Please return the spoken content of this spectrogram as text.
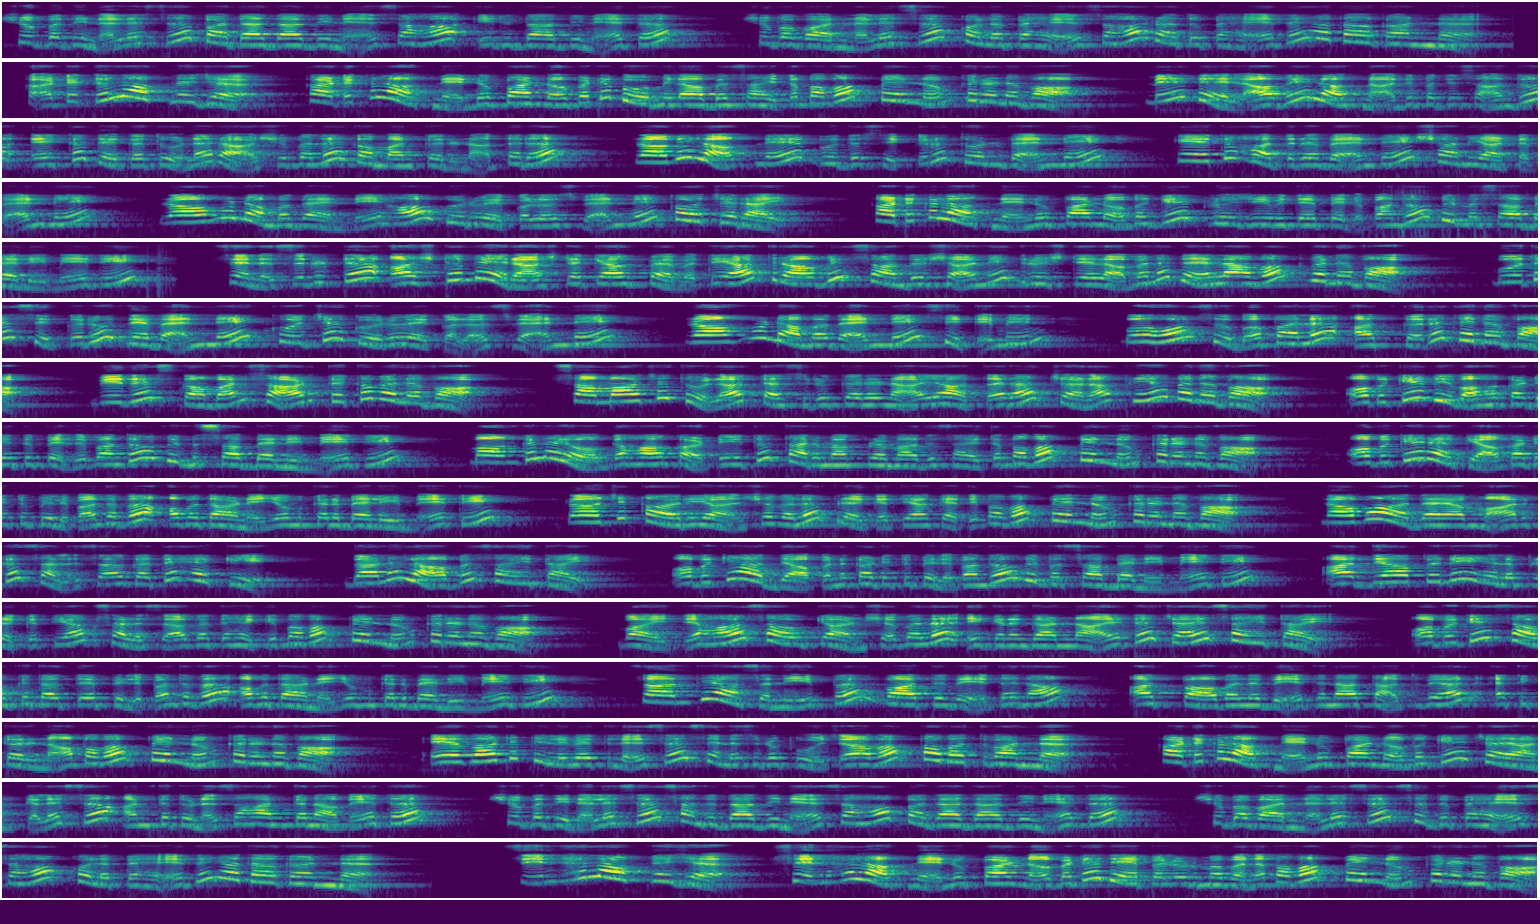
ශුභ දින ලෙස බදාදා දිනය සහ ඉරිදා දිනයද ශුභ වර්ණ ලෙස කොළ පැහැ සහ රතු පැහැයද යොදා ගන්න. කටක ලග්නජ කටක ලග්නයෙන් උපන් ඔබට භූමිලාභ සහිත බවක් පෙන්නුම් කරනවා. මේ වේලාවේ ලග්නාධිපති සඳු එක දෙක තුන රාශිවල ගමන් කරන අතර රවි ලග්නයේ බුධ සිකුරු තුන් වැන්නේ කේතු හතර වැන්නේ ශනි අට වැන්නේ රාහු නම වැන්නේ හා ගුරු එකොළොස් වැන්නේ ගෝචරයි. කටක ලග්නයෙන් උපන් ඔබගේ ගෘහ ජීවිතය පිළිබඳව විමසා බැලීමේදී සෙනසුරට අෂ්ටමේ රාෂ්ටකයක් පැවතියත් රවි සඳුෂානි දෘෂ්ටිය ලබන වේලාවක් වනවා. බුධ සිකුරු දෙවැන්නේ කුජ ගුරු එකොළොස් වැන්නේ රාහු නම වැන්නේ සිටිමින් බොහෝ සුභඵල අත්කර දෙනවා. විදෙස් ගමන් සාර්ථක වනවා. සමාජ තුළත් ඇසුරු කරන අය අතරත් ජනප්‍රිය වනවා. ඔබගේ විවාහ කටයුතු පිළිබඳව විමසා බැලීමේදී මංගල යෝග හා කටයුතු තරමක් ප්‍රමාද සහිත බවක් පෙන්නුම් කරනවා. ඔබගේ රැකියා කටයුතු පිළිබඳව අවධානය යොමු කර බැලීමේදී රාජකාරී අංශවල ප්‍රගතියක් ඇති බවක් පෙන්නුම් කරනවා. නව ආදායම් මාර්ග සලසා ගත හැකි. ධන ලාභ සහිතයි. ඔබගේ අධ්‍යාපන කටයුතු පිළිබඳව විමසා බැලීමේදී අධ්‍යාපනයේ ඉහළ ප්‍රගතියක් සලසා ගත හැකි බවක් පෙන්නුම් කරනවා. වෛද්‍ය හා සෞඛ්‍ය අංශවල ඉගෙන ගන්න අයට ජය සහිතයි. ඔබගේ සෞඛ්‍ය තත්ත්වය පිළිබඳව අවධානය යොමු කර බැලීමේදී සන්ධි අසනීප වාත වේදනා අත්පාවල වේදනා තත්වයන් ඇති කරන බවක් පෙන්නුම් කරනවා. ඒවාට පිළිවෙත් ලෙස සෙනසුරු පූජාවක් පවත්වන්න. කටක ලග්නයෙන් උපන් ඔබගේ ජයාන්ක ලෙස අංක 3 සහ අංක 9ද සුබ දින ලෙස සඳුදා දිනය සහ බදාදා දිනයද සුබ වර්ණ ලෙස සුදු පැහැ සහ කොළ පැහැයද යොදා ගන්න. සිංහ ලග්නය සිංහ ලග්නයෙන් උපන් ඔබට දේපළුරුම වන බවක් පෙන්නුම් කරනවා.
